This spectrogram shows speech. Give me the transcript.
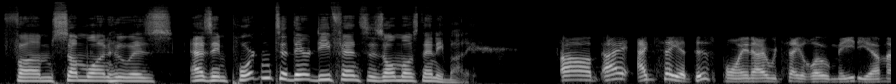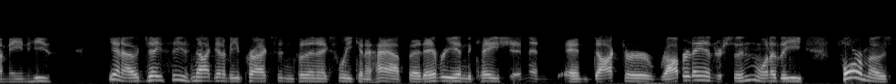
from someone who is as important to their defense as almost anybody. Uh, I I'd say at this point I would say low medium. I mean he's you know Jaycee's not going to be practicing for the next week and a half, but every indication and and Dr. Robert Anderson, one of the foremost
